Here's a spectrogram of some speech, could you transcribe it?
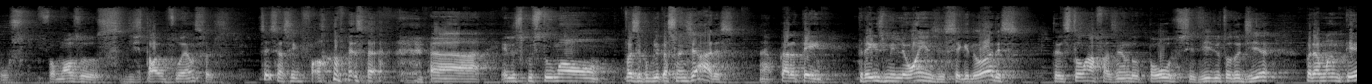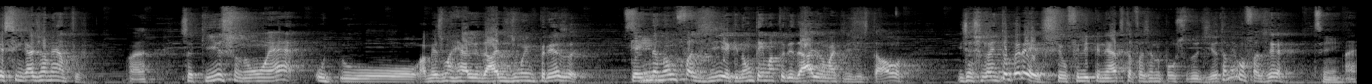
Os famosos digital influencers, não sei se é assim que fala, mas é, uh, eles costumam fazer publicações diárias. Né? O cara tem 3 milhões de seguidores, então eles estão lá fazendo post, vídeo todo dia para manter esse engajamento. Né? Só que isso não é o, o, a mesma realidade de uma empresa que Sim. ainda não fazia, que não tem maturidade no marketing digital, e já chegar, então peraí, se o Felipe Neto está fazendo o post do dia, eu também vou fazer. Sim. Né?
